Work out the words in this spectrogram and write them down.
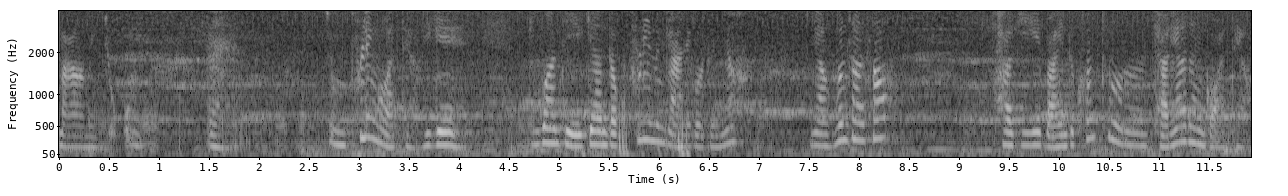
마음이 조금 예, 좀 풀린 것 같아요. 이게 누구한테 얘기한다고 풀리는 게 아니거든요. 그냥 혼자서 자기 마인드 컨트롤을 잘 해야 되는 것 같아요.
